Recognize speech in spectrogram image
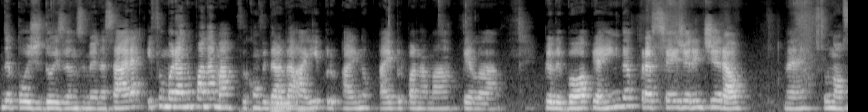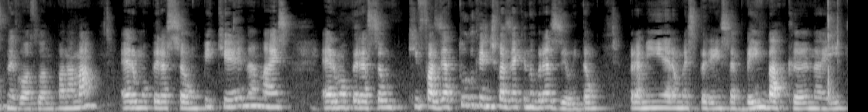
depois de dois anos e meio nessa área e fui morar no Panamá. Fui convidada uhum. a ir para o Panamá pela, pelo Ibope ainda para ser gerente geral né, do nosso negócio lá no Panamá. Era uma operação pequena, mas era uma operação que fazia tudo que a gente fazia aqui no Brasil. Então, para mim, era uma experiência bem bacana aí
